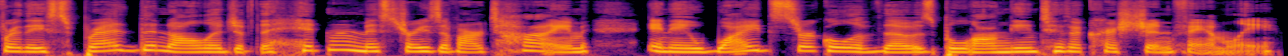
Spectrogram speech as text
for they spread the knowledge of the hidden mysteries of our time in a wide circle of those belonging to the Christian family.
